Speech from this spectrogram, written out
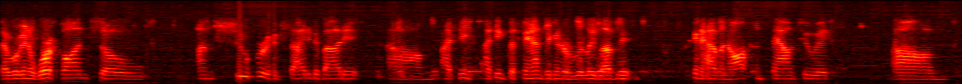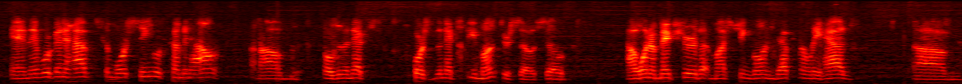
that we're gonna work on. So I'm super excited about it. Um, I think I think the fans are gonna really love it. It's gonna have an awesome sound to it. Um, and then we're gonna have some more singles coming out um, over the next course of the next few months or so. So I want to make sure that Mas Chingon definitely has um,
